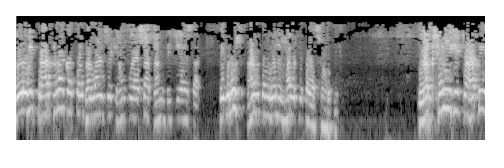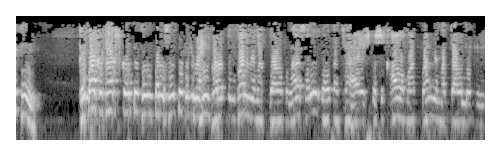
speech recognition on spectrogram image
वो लोग ही प्रार्थना करते हैं भगवान से कि हमको ऐसा धन दीजिए, ऐसा। लेकिन उस धन को उन्होंने मल की तरह छोड़ दिया। लक्ष्मी जी चाहती थी, कृपा कटाक्ष करती थी उन पर, सोचते थे कि नहीं भरत, तुम वन में मत जाओ, तुम्हारा शरीर बहुत अच्छा है, इसको सिखाओ मत, वन में मत जाओ, लेकिन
